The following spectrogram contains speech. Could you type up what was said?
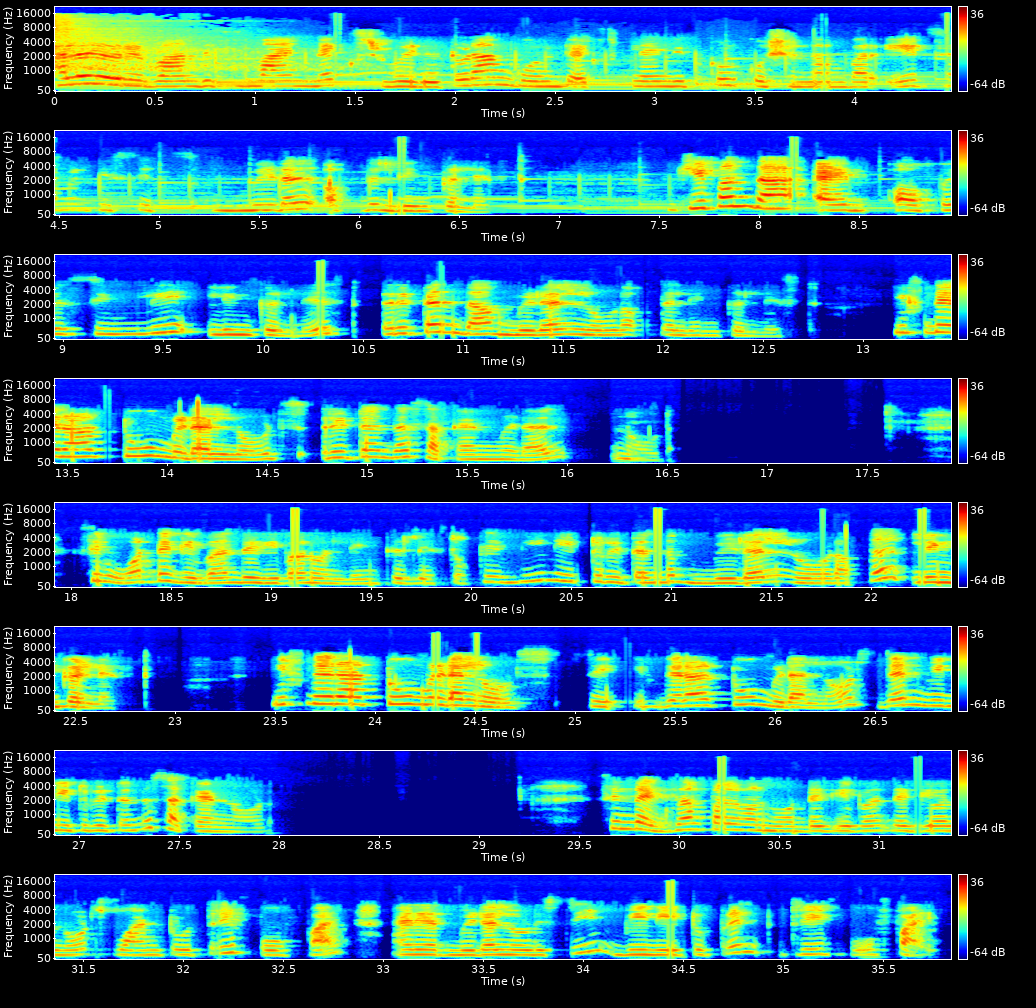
Hello everyone, this is my next video. Today I'm going to explain LeetCode question number 876, middle of the linked list. Given the head of a singly linked list, return the middle node of the linked list. If there are two middle nodes, return the second middle node. See what they given? They given on linked list. Okay, we need to return the middle node of the linked list. If there are two middle nodes, see if there are two middle nodes, then we need to return the second node. See in the example one what they given, they given nodes 1, 2, 3, 4, 5 and your middle node is 3, we need to print 3, 4, 5.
